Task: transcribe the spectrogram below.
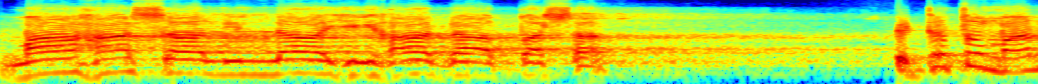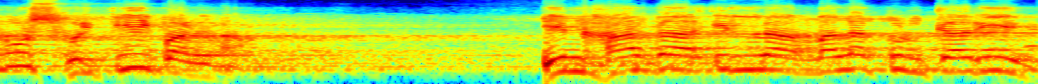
মা হাসা লিল্লাহি হাদা এটা তো মানুষ হইতেই পারে না। ইনহাদা ইল্লা মালাকুন কারিম।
